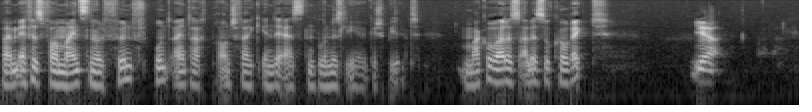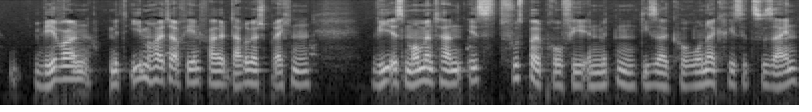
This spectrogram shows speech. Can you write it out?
beim FSV Mainz 05 und Eintracht Braunschweig in der ersten Bundesliga gespielt. Marco, war das alles so korrekt? Ja. Wir wollen mit ihm heute auf jeden Fall darüber sprechen, wie es momentan ist, Fußballprofi inmitten dieser Corona-Krise zu sein,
